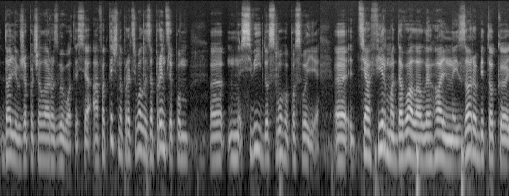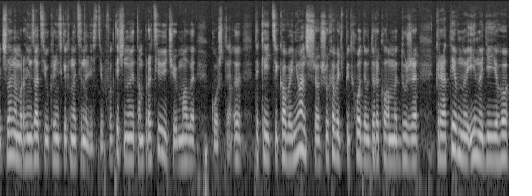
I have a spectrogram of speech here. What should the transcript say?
далі вже почала розвиватися. А фактично працювали за принципом свій до свого по своє. Е, Ця фірма давала легальний заробіток е, членам організації українських націоналістів. Фактично, вони там працюючи, мали кошти. Е, Такий цікавий нюанс, що Шухевич підходив до реклами дуже креативно, і іноді його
